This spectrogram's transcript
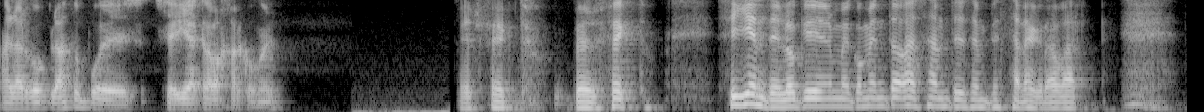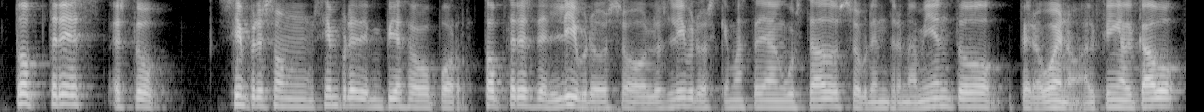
a largo plazo pues sería trabajar con él. Perfecto, perfecto. Siguiente, lo que me comentabas antes de empezar a grabar. Top 3, esto siempre son, siempre empiezo por top 3 de libros o los libros que más te hayan gustado sobre entrenamiento, pero bueno, al fin y al cabo,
